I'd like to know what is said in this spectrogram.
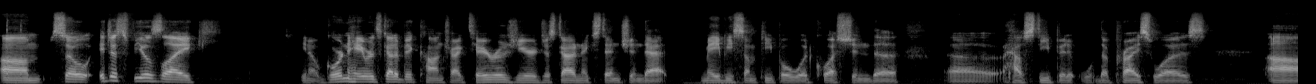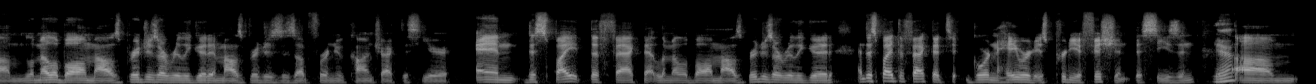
Um, so it just feels like, you know, Gordon Hayward's got a big contract. Terry Rozier just got an extension that maybe some people would question the uh, how steep it the price was. Um, LaMelo Ball and Miles Bridges are really good, and Miles Bridges is up for a new contract this year. And despite the fact that LaMelo Ball and Miles Bridges are really good, and despite the fact that Gordon Hayward is pretty efficient this season, yeah, um,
